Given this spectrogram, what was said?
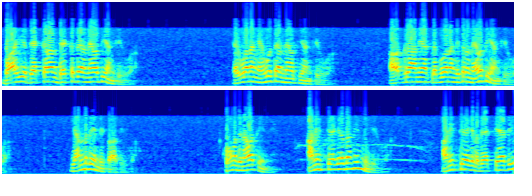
බාහ්‍ය දැක්කනම් දැක්කතන නැවතියන් කිව්වා. ඇහුවනම් ඇහුවතන නැවතියන් කිව්වා. ආග්‍රහණයක් ලැබුවා නම් එතන නැවතියන් කිව්වා. යන්න දෙන්න එපා කිව්වා. කොහොමද නවතින්නේ? අනිත්‍ය කියලා දකින්න කිව්වා. අනිත්‍ය කියලා දැක්ක හැටි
